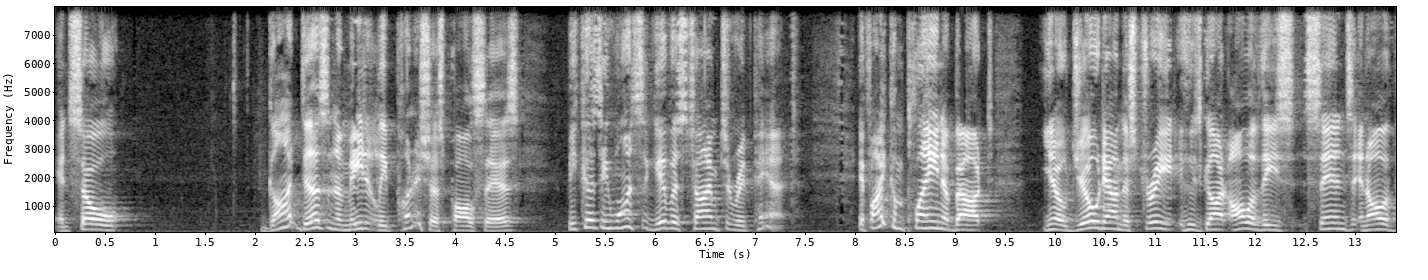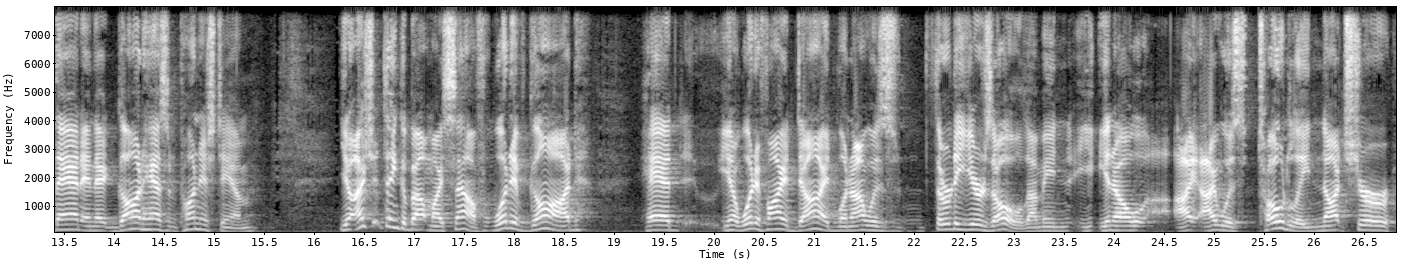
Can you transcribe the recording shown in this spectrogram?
And so, God doesn't immediately punish us, Paul says because he wants to give us time to repent. If I complain about, you know, Joe down the street who's got all of these sins and all of that, and that God hasn't punished him, you know, I should think about myself. What if God had, you know, what if I had died when I was 30 years old? I mean, you know, I, I was totally not sure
